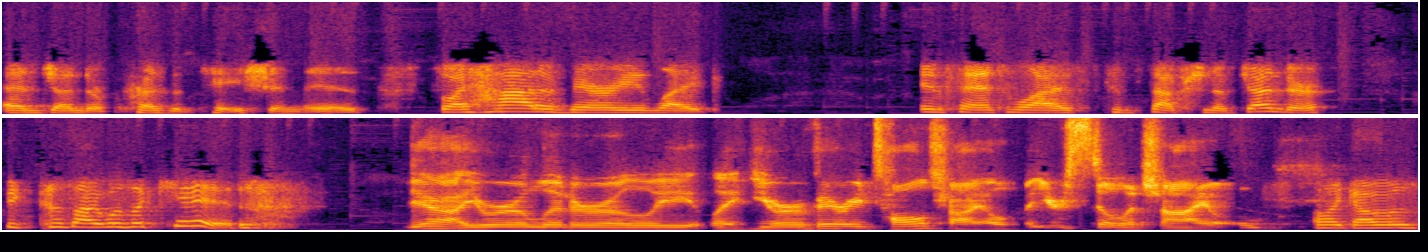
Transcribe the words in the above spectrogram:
and gender presentation is. So I had a very like infantilized conception of gender because I was a kid. Yeah, you were literally like you're a very tall child, but you're still a child. Like I was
